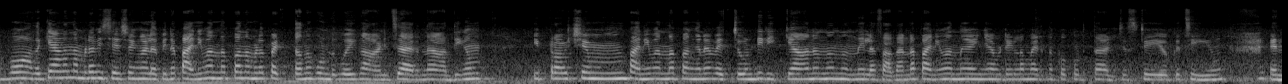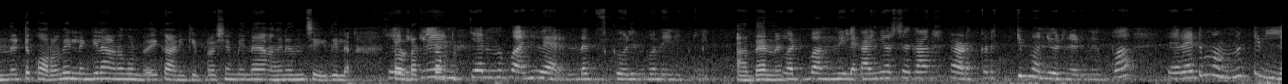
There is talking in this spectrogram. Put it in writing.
അപ്പോൾ അതൊക്കെയാണ് നമ്മുടെ വിശേഷങ്ങൾ പിന്നെ പനി വന്നപ്പോൾ നമ്മൾ പെട്ടെന്ന് കൊണ്ടുപോയി കാണിച്ചായിരുന്നു. അധികം ഇപ്രാവശ്യം പനി വന്നപ്പോൾ അങ്ങനെ വെച്ചുകൊണ്ടിരിക്കാനൊന്നും നിന്നില്ല. സാധാരണ പനി വന്നു കഴിഞ്ഞാൽ അവിടെയുള്ള മരുന്നൊക്കെ കൊടുത്ത് അഡ്ജസ്റ്റ് ചെയ്യുകയൊക്കെ ചെയ്യും. എന്നിട്ട് കുറവില്ലെങ്കിലാണ് കൊണ്ടുപോയി കാണിക്കുക. ഇപ്രാവശ്യം പിന്നെ അങ്ങനെയൊന്നും ചെയ്തില്ല. തുടക്കം. പനി വരേണ്ടത് സ്കൂളിൽ പോകുന്ന എനിക്ക്. അതന്നെ. വന്നില്ല. കഴിഞ്ഞ വർഷമൊക്കെ ഇടക്കിടയ്ക്ക് പനി വരുന്നായിരുന്നു ഇപ്പൊ നേരായിട്ടും വന്നിട്ടില്ല.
